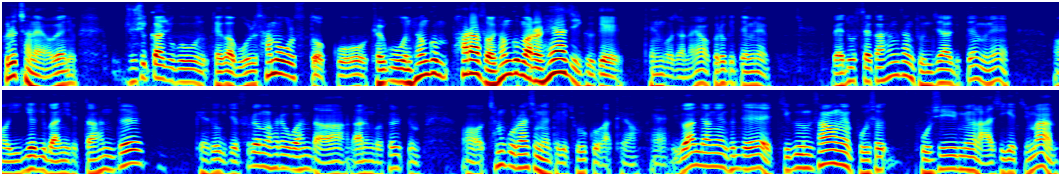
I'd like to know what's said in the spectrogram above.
그렇잖아요. 왜냐면 주식 가지고 내가 뭘 사 먹을 수도 없고 결국은 현금 팔아서 현금화를 해야지 그게 되는 거잖아요. 그렇기 때문에 매도세가 항상 존재하기 때문에 어, 이격이 많이 됐다 한들 계속 이제 수렴을 하려고 한다라는 것을 좀 어, 참고를 하시면 되게 좋을 것 같아요. 예, 유한장애 근데 지금 상황에 보셔, 보시면 아시겠지만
